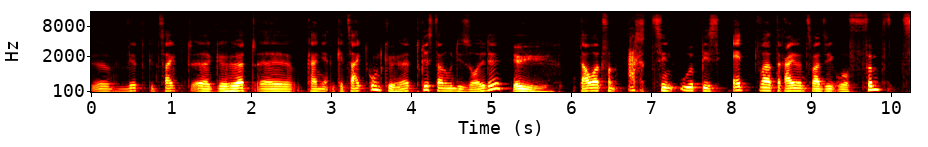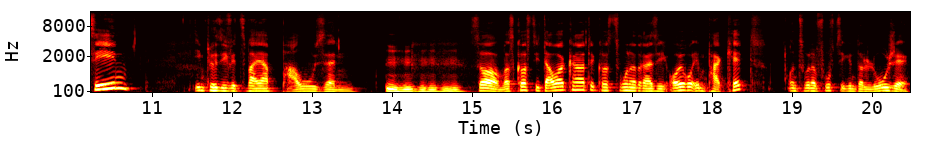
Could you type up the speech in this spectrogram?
wird gezeigt, äh, gehört, äh, kann ja, gezeigt und gehört, Tristan und Isolde Ui. dauert von 18 Uhr bis etwa 23.15 Uhr, inklusive zweier Pausen. So, was kostet die Dauerkarte? Kostet 230 Euro im Parkett und 250 in der Loge.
